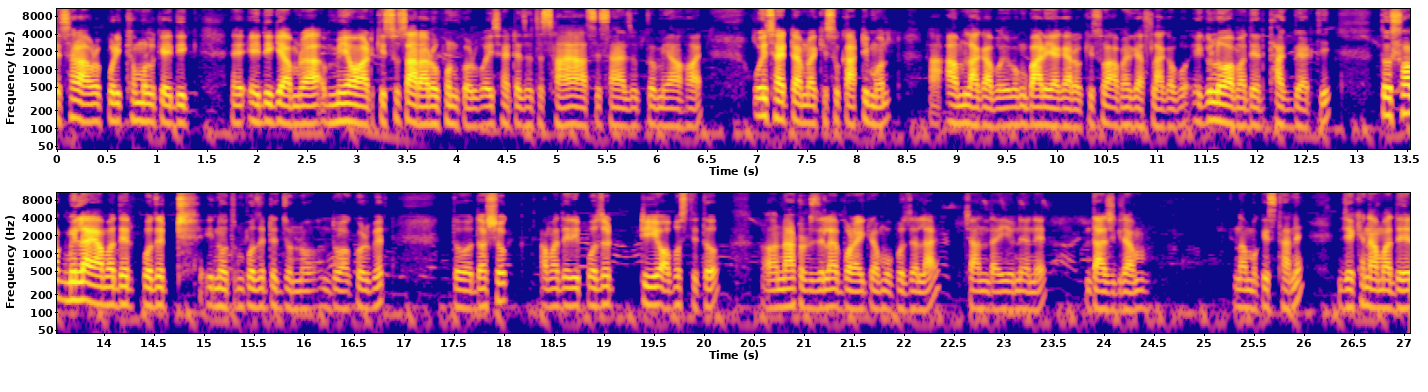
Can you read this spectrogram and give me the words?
এছাড়া আমরা পরীক্ষামূলক দিক এইদিকে আমরা মেয়া আর কিছু চারা রোপণ করব। এই সাইডে যাতে ছায়া আছে, ছায়াযুক্ত মেয়া হয়। ওই সাইডটা আমরা কিছু কাটিমন আম লাগাবো এবং বাড়ি এগারো কিছু আমের গাছ লাগাবো। এগুলো আমাদের থাকবে আর কি। তো সব মিলায় আমাদের প্রজেক্ট এই নতুন প্রজেক্টের জন্য দোয়া করবেন। তো দর্শক, আমাদের এই প্রজেক্টটি অবস্থিত নাটোর জেলার বড়াইগ্রাম উপজেলার চান্দা ইউনিয়নের দাসগ্রাম নামক স্থানে, যেখানে আমাদের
